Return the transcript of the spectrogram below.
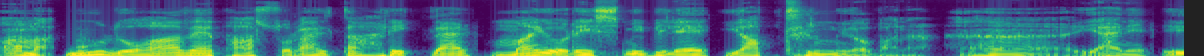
Ama bu doğa ve pastoral tahrikler mayo resmi bile yaptırmıyor bana. Yani e,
